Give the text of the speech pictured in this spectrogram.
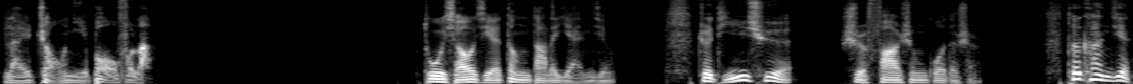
来找你报复了。杜小姐瞪大了眼睛，这的确是发生过的事儿。她看见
